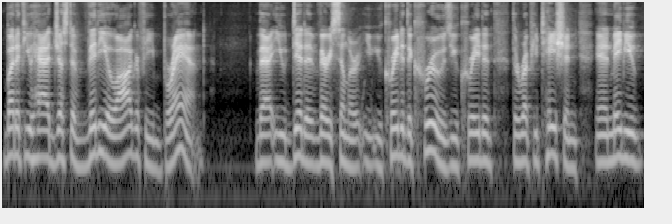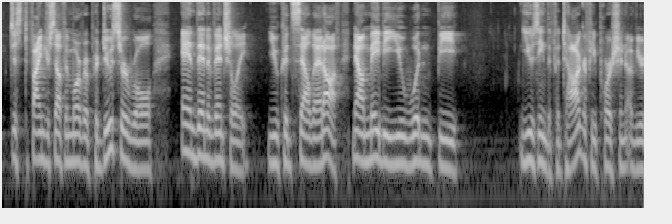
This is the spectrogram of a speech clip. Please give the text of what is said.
But if you had just a videography brand that you did a very similar, you, you created the crews, you created the reputation, and maybe you just find yourself in more of a producer role, and then eventually you could sell that off. Now, maybe you wouldn't be using the photography portion of your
